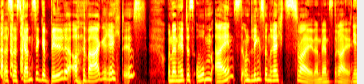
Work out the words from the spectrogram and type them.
dass das ganze Gebilde waagerecht ist. Und dann hätte es oben eins und links und rechts zwei. Dann wären es drei. Ja.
